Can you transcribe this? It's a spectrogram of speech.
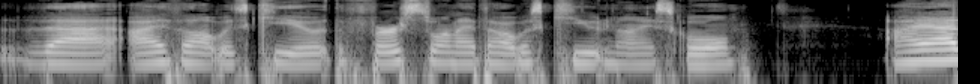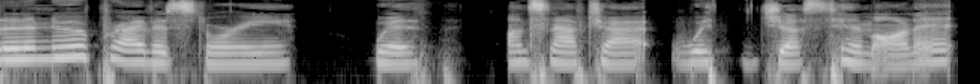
that I thought was cute, the first one I thought was cute in high school, I added him to a private story with on Snapchat with just him on it.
